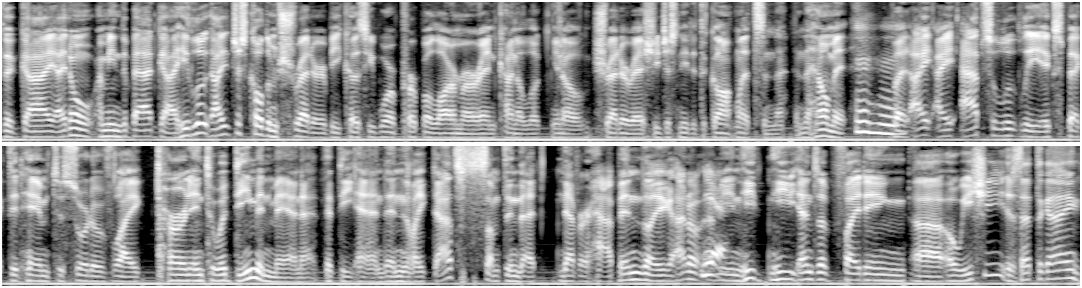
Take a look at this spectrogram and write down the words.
the guy. I don't. I mean, the bad guy. He looked. I just called him Shredder because he wore purple armor and kind of looked, you know, Shredder-ish. He just needed the gauntlets and the and the helmet. But I, I absolutely expected him to sort of like turn into a demon man at, at the end, and like that's something that never happened. Like I don't. Yeah. I mean, he he ends up fighting uh, Oishi. Is that the guy?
